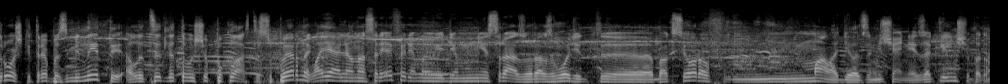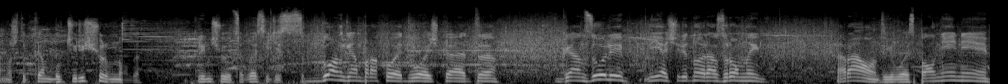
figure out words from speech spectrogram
трошки треба змінити, але це для того, щоб покласти суперника. Лояльный у нас рефери, мы видим, не сразу разводит э, боксеров. Мало делать замечаний за клинчи, потому что Кэмпбелл чересчур много клинчует, согласитесь. С гонгом проходит двоечка от э, Ганзули. И очередной разгромный раунд в его исполнении.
